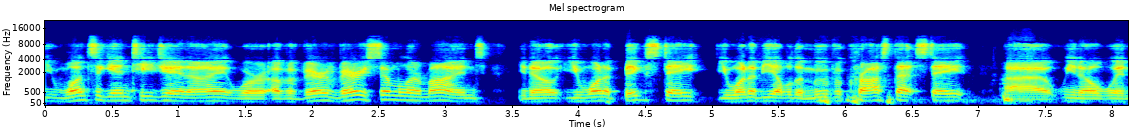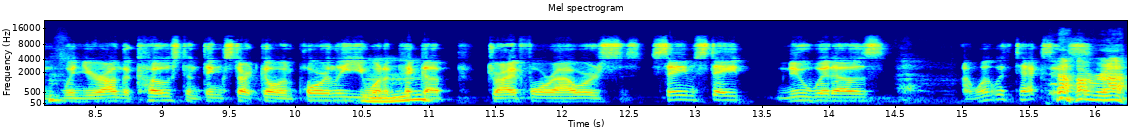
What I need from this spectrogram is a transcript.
once again, TJ and I were of a very, very similar mind. You know, you want a big state. You want to be able to move across that state. Uh, you know, when when you're on the coast and things start going poorly, you want to pick up, drive four hours, same state, new widows. I went with Texas. All right.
